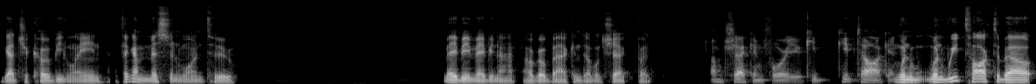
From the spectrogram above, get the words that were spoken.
you got Ja'Kobi Lane. I think I'm missing one too. Maybe, maybe not. I'll go back and double check. But I'm checking for you. Keep keep talking. when when we talked about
